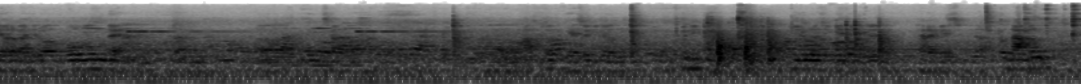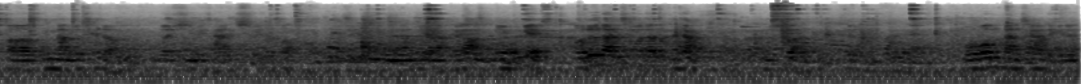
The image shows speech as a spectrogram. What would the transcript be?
여러 가지로 모범된 어, 봉사도 하고 어, 앞으로 계속 이런 분위기가 이루어지게 되기를 바라겠습니다. 또 남은 어, 동남부 체전 열심히 잘 우리 동남부 연합회가 미국의 어느 단체보다도 가장 그런 모범 단체가 되기를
